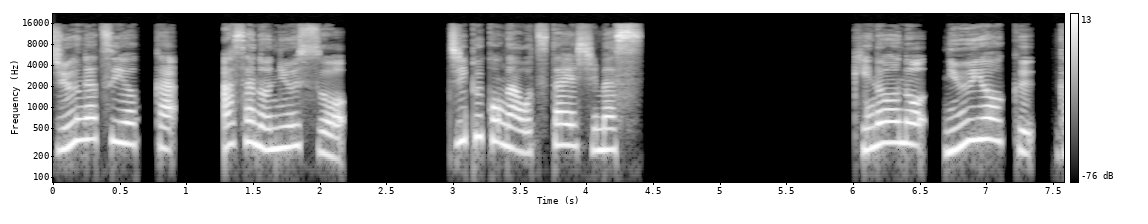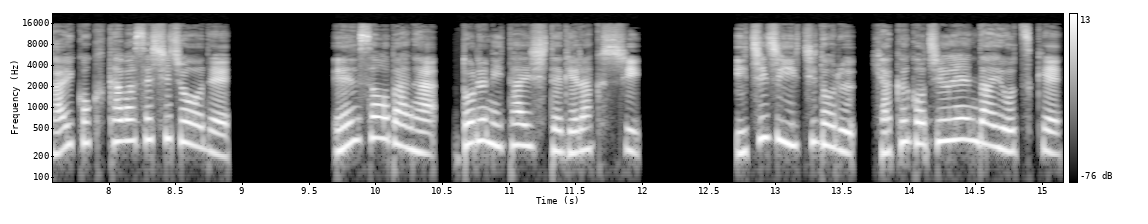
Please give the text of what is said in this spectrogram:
10月4日朝のニュースをジプコがお伝えします。昨日のニューヨーク外国為替市場で円相場がドルに対して下落し、一時1ドル150円台をつけ、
